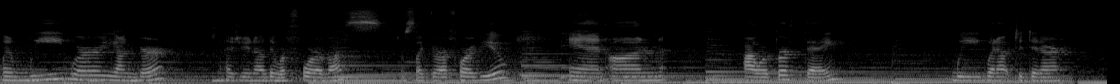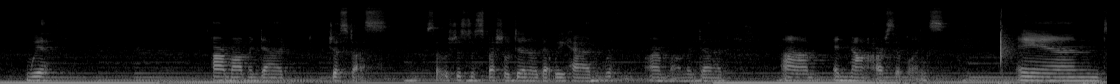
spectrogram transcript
when we were younger. As you know, there were four of us, just like there are four of you. And on our birthday, we went out to dinner with our mom and dad, just us. So it was just a special dinner that we had with our mom and dad, um, and not our siblings. And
